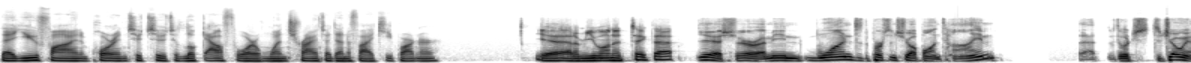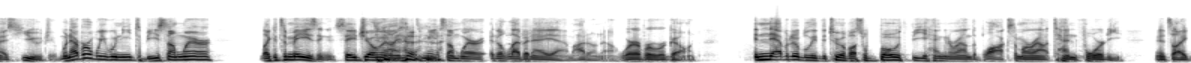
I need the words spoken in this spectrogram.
that you find important to to to look out for when trying to identify a key partner? Yeah, Adam, you want to take that? Yeah, sure. I mean, one, does the person show up on time? That which to Joey I is huge. Whenever we would need to be somewhere, like it's amazing. Say Joey and I have to meet somewhere at 11 a.m. I don't know wherever we're going. Inevitably, the two of us will both be hanging around the block somewhere around 10:40. And it's like,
